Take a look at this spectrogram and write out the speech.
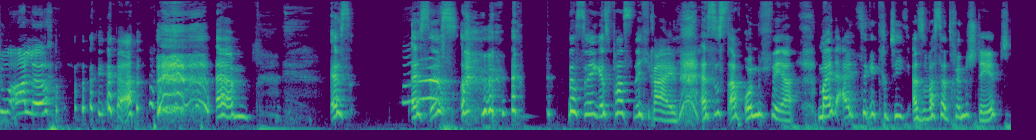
Du alle. Ähm, es, es ist. Deswegen, es passt nicht rein. Es ist auch unfair. Meine einzige Kritik, also was da drin steht,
